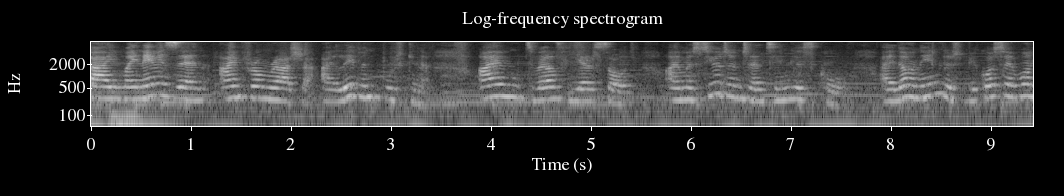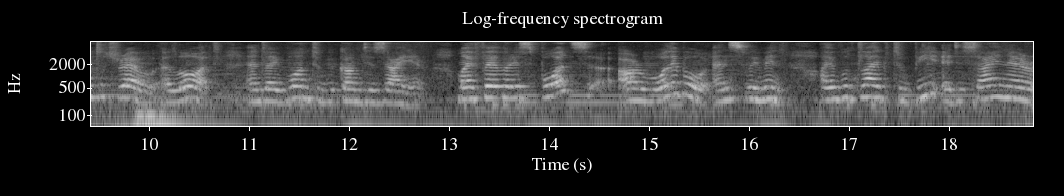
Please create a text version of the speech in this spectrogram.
Hi, my name is Zen. I'm from Russia. I live in Pushkino. I'm 12 years old. I'm a student at English school. I learn English because I want to travel a lot and I want to become designer. My favorite sports are volleyball and swimming. I would like to be a designer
